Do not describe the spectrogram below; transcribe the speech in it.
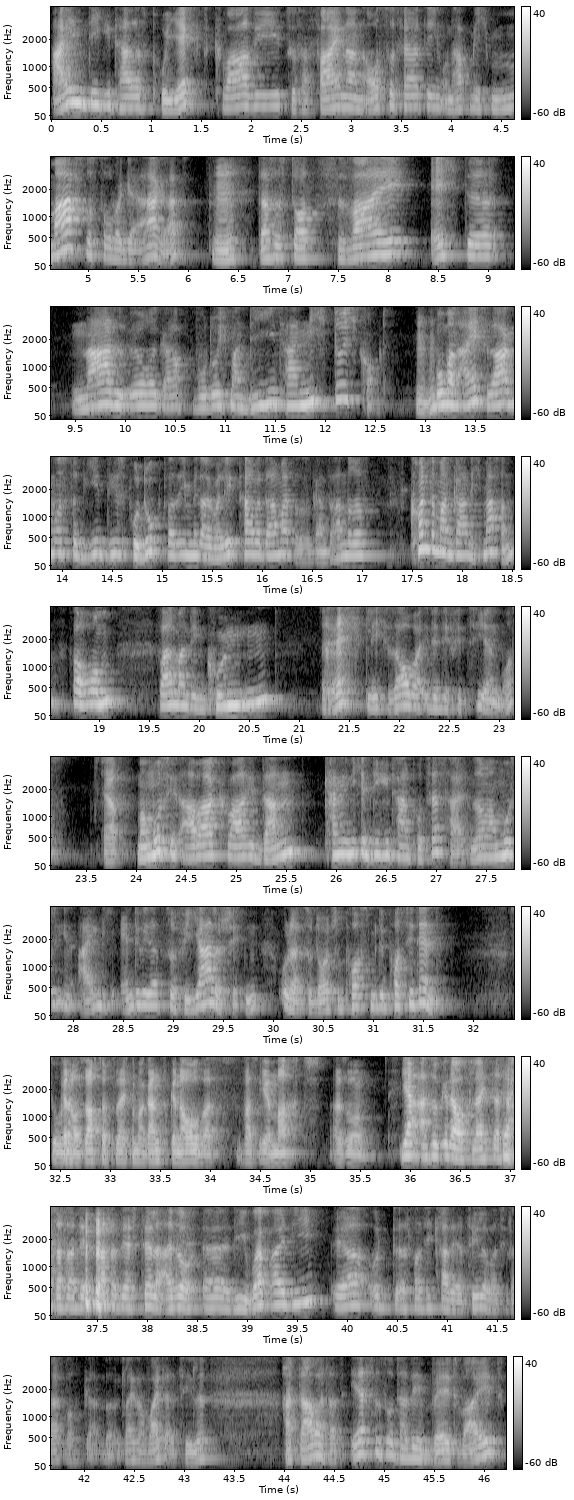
ein digitales Projekt quasi zu verfeinern, auszufertigen und habe mich maßlos darüber geärgert, mhm. dass es dort zwei echte Nadelöhre gab, wodurch man digital nicht durchkommt. Mhm. Wo man eigentlich sagen musste, die, dieses Produkt, was ich mir da überlegt habe damals, also ganz anderes, konnte man gar nicht machen. Warum? Weil man den Kunden rechtlich sauber identifizieren muss. Ja. Man muss ihn aber quasi dann, kann ihn nicht im digitalen Prozess halten, sondern man muss ihn eigentlich entweder zur Filiale schicken oder zur Deutschen Post mit dem Postident. So, genau, sagt doch vielleicht nochmal ganz genau, was, was ihr macht. Also ja, also genau, vielleicht das, das, an, der, das an der Stelle. Also äh, die Web-ID ja, und das, was ich gerade erzähle, was ich gleich noch, gleich noch weiter erzähle, hat damals als erstes Unternehmen weltweit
